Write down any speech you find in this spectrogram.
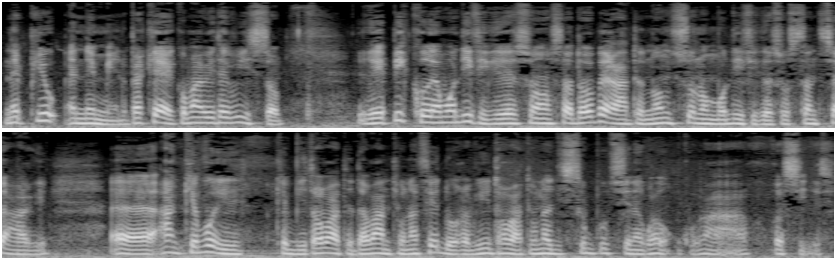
né più e né meno perché come avete visto le piccole modifiche che sono state operate non sono modifiche sostanziali. Eh, anche voi che vi trovate davanti a una Fedora vi trovate una distribuzione qualunque qualsiasi.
